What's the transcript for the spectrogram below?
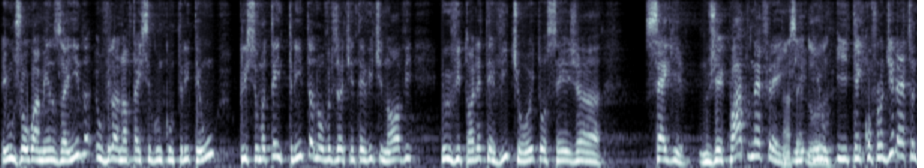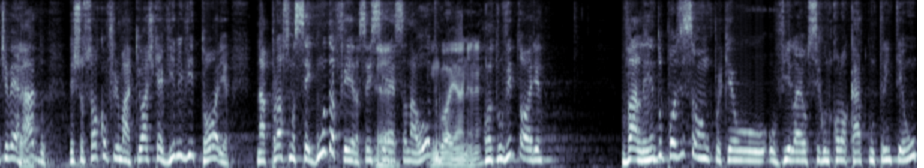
Em um jogo a menos ainda. O Vila Nova está em segundo com 31. O Criciúma tem 30, Novo Horizontino tem 29 e o Vitória tem 28, ou seja, segue no G4, né, Frei? Ah, e, e, e, tem confronto direto, se eu não estiver é. errado. Deixa eu só confirmar aqui. Eu acho que é Vila e Vitória. Na próxima segunda-feira, sem ser é. essa na outra. Em Goiânia, né? Contra o Vitória valendo posição, porque o, o Vila é o segundo colocado com 31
